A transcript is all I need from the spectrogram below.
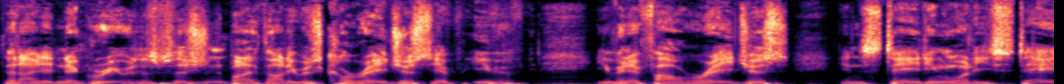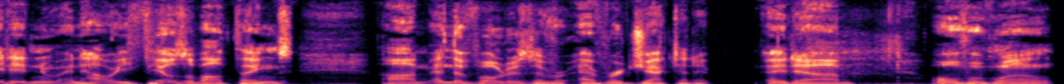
that I didn't agree with his positions, but I thought he was courageous, if, even even if outrageous, in stating what he stated and, and how he feels about things. Um, and the voters have, have rejected it. It um, overwhelm,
